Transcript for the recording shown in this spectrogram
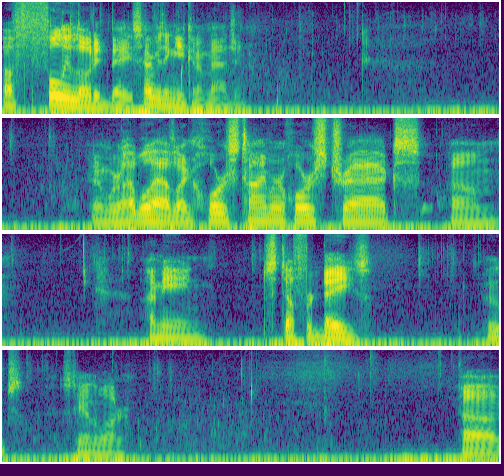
a fully loaded base. Everything you can imagine. and we'll have, we'll have like horse timer, horse tracks. Um, I mean, stuff for days. Oops, stay in the water. Uh,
